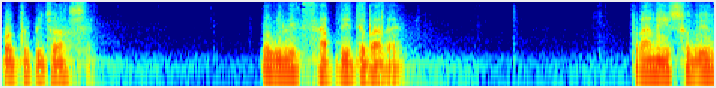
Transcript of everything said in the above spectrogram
কত কিছু আছে। ওগুলি ছাপ দিতে পারে। প্রাণীর ছবি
